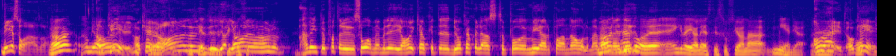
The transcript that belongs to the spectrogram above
Det är så alltså? Ja, om jag Okej, okej. Ja, jag, jag, hade inte uppfattat det så, men, men det, jag har kanske inte, du har kanske läst på, mer på andra håll. Men, ja, men, det här det... var en grej jag läste i sociala medier. All right, okej.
